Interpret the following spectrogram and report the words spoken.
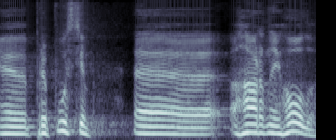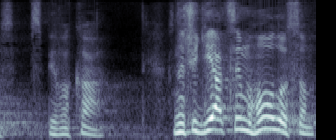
е, припустимо, е, гарний голос співака. Значить, я цим голосом,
